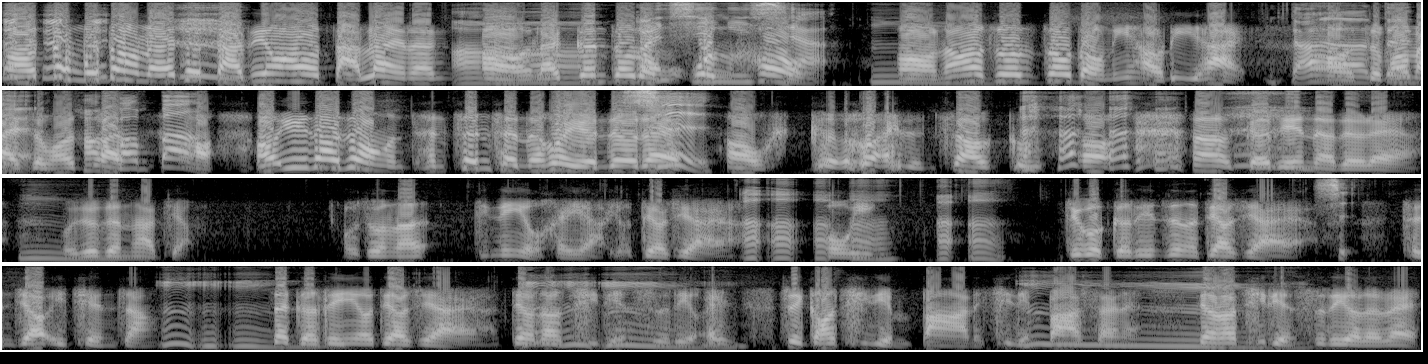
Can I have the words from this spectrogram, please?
哦，动不动呢就打电话或打赖呢哦，来跟周董问候。下，嗯。哦，然后说周董你好厉害。啊哦，怎么买怎么赚。好哦哦，遇到这种很真诚的会员，对不对？是？哦，格外的照顾。哦，啊，隔天的，对不对？嗯。我就跟他讲，我说呢，今天有黑啊，有掉下来啊，嗯嗯嗯嗯，结果隔天真的掉下来啊，是成交一千张。嗯嗯嗯，在隔天又掉下来啊，掉到七点四六，嗯哎，最高七点八呢，七点八三嗯。呢，掉到七点四六，对不对？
